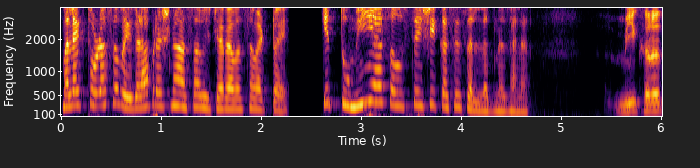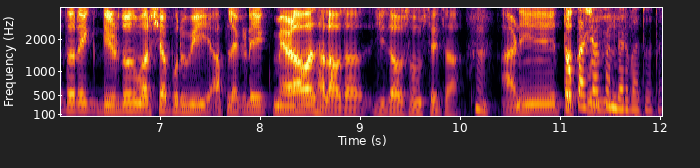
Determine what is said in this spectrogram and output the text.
मला एक थोडासा वेगळा प्रश्न असा विचारावासा वाटतोय की तुम्ही या संस्थेशी कसे संलग्न झालात? मी खरं तर एक दीड दोन वर्षापूर्वी आपल्याकडे एक मेळावा झाला होता जिजाऊ संस्थेचा. आणि तो कशा संदर्भात होता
